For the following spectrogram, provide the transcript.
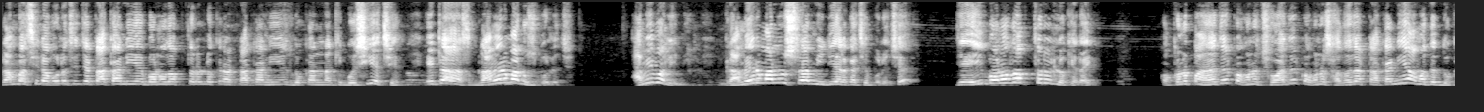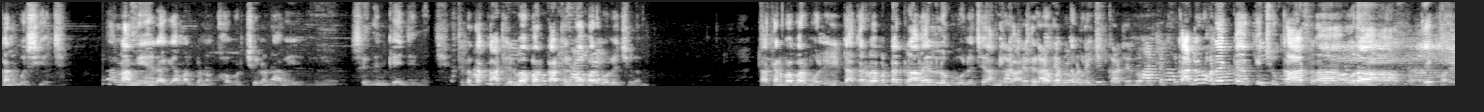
গ্রামবাসীরা বলেছে যে টাকা নিয়ে বন দপ্তরের লোকেরা টাকা নিয়ে দোকান নাকি বসিয়েছে। এটা গ্রামের মানুষ বলেছে। আমি বলিনি। গ্রামের মানুষরা মিডিয়ার কাছে বলেছে যে এই বন দপ্তরের লোকেরাই কখনো পাঁচ হাজার, কখনো ছ হাজার, কখনো সাত হাজার টাকা নিয়ে আমাদের দোকান বসিয়েছে। কারণ আমি এর আগে আমার কোনো খবর ছিল না, আমি সেদিনকেই জেনেছি। সেটা তো কাঠের ব্যাপার কাঠের ব্যাপার বলেছিলাম। টাকার ব্যাপার বলিনি টাকার ব্যাপারটা গ্রামের লোক বলেছে আমি কাঠের ব্যাপারটা বলেছি। কাঠের অনেক কিছু কাঠ ওরা এ করে।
